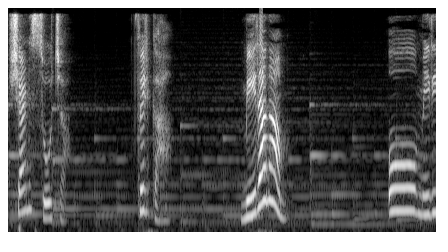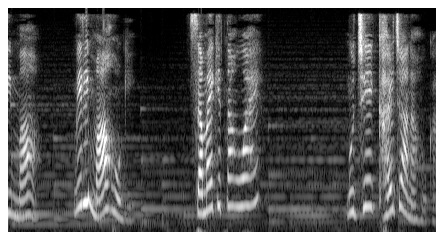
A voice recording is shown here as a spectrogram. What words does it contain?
क्षण सोचा, फिर कहा, मेरा नाम? ओ, मेरी माँ मेरी माँ होगी। समय कितना हुआ है? मुझे घर जाना होगा।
